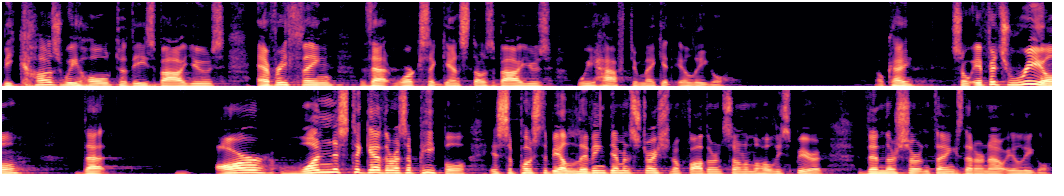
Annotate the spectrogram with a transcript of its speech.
Because we hold to these values, everything that works against those values, we have to make it illegal. Okay? So if it's real that our oneness together as a people is supposed to be a living demonstration of Father and Son and the Holy Spirit, then there's certain things that are now illegal.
